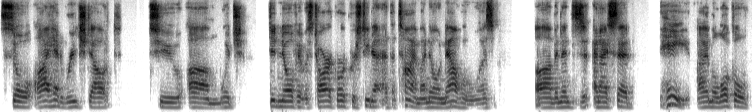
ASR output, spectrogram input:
So I had reached out to, um, which didn't know if it was Tarek or Christina at the time. I know now who it was. Um, and then, and I said, hey, I'm a local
